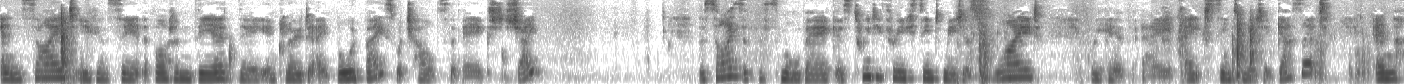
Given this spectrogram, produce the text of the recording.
Inside, you can see at the bottom there, they include a board base which holds the bag's shape. The size of the small bag is 23 centimetres wide we have a 8 centimetre gusset and the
